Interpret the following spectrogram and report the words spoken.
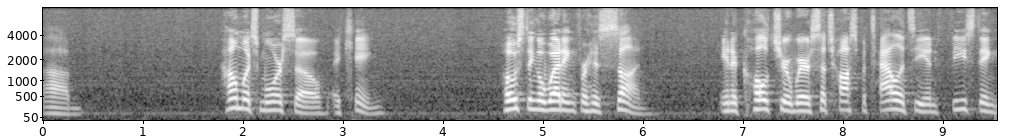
Um, how much more so a king hosting a wedding for his son in a culture where such hospitality and feasting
